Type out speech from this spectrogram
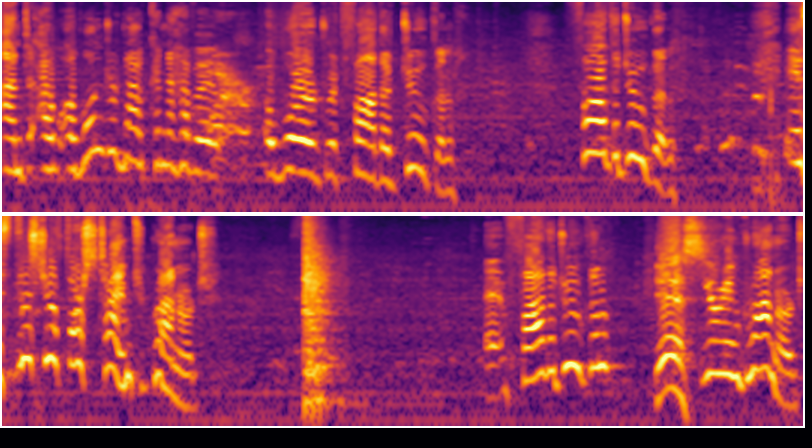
and I, I wonder now, can I have a, a word with Father Dougal? Father Dougal, is this your first time to Granard? Uh, Father Dougal, Yes. you're in Granard.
